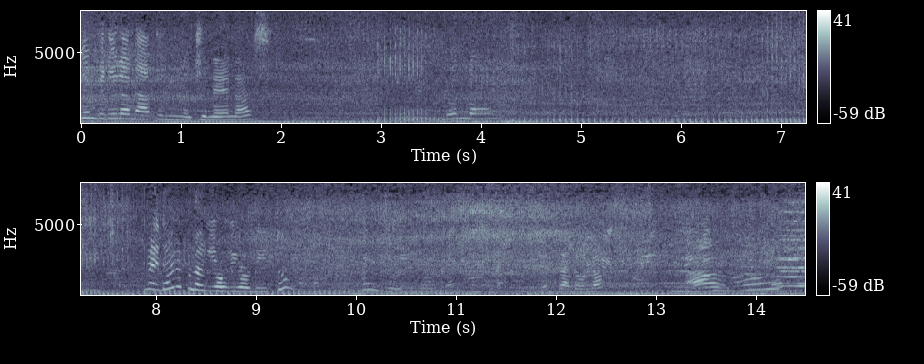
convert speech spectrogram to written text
Yan, binila natin ng chinelas. Doon lang. May dami palang iyaw-iyaw dito. Ay, iyaw-iyaw. Yan sa dulo? Ah,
